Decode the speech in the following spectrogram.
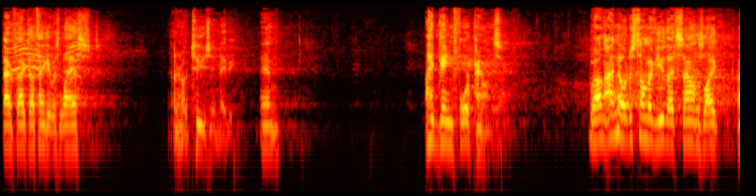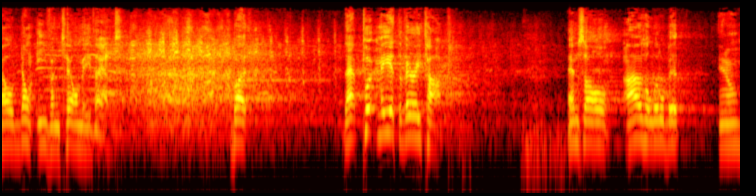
Matter of fact, I think it was last, I don't know, Tuesday maybe. And I had gained four pounds. Well, I know to some of you that sounds like, oh, don't even tell me that. but that put me at the very top. And so I was a little bit, you know,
